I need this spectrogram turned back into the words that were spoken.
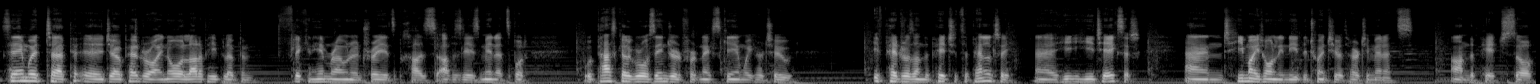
Same with uh, P- uh, João Pedro. I know a lot of people have been flicking him around in trades because obviously his minutes, but with Pascal Gross injured for the next game week or two, if Pedro's on the pitch, it's a penalty. Uh, he he takes it, and he might only need the twenty or thirty minutes on the pitch. So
